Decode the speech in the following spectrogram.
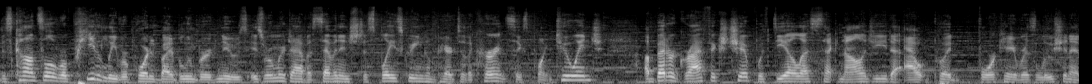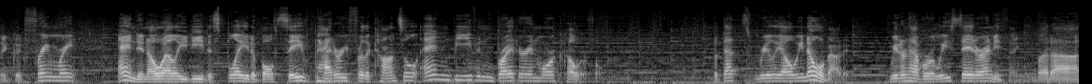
This console, repeatedly reported by Bloomberg News, is rumored to have a 7-inch display screen compared to the current 6.2-inch, a better graphics chip with DLSS technology to output 4K resolution at a good frame rate, and an OLED display to both save battery for the console and be even brighter and more colorful. But that's really all we know about it. We don't have a release date or anything, but uh,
